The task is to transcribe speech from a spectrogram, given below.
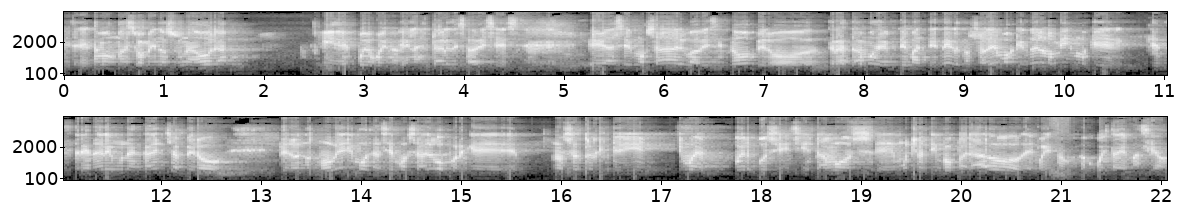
entrenamos más o menos una hora y después, bueno, en las tardes a veces eh, hacemos algo, a veces no, pero tratamos de, mantenernos. Sabemos que no es lo mismo que, entrenar en una cancha, pero, pero movemos, hacemos algo porque nosotros que vivimos el cuerpo, si, si estamos eh, mucho tiempo parado, después nos cuesta demasiado.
